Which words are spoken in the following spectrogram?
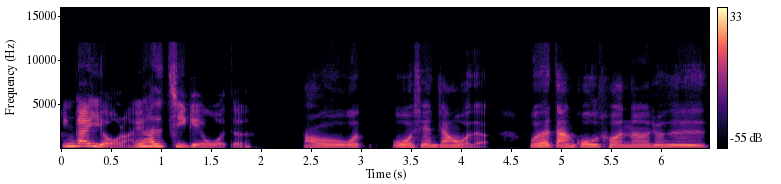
应该有啦，因为他是寄给我的。好，我我先讲我的，我的胆固醇呢，就是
